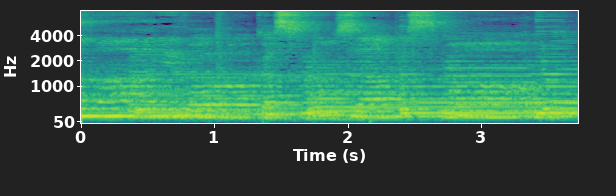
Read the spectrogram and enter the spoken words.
моего коснуться бы смог.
